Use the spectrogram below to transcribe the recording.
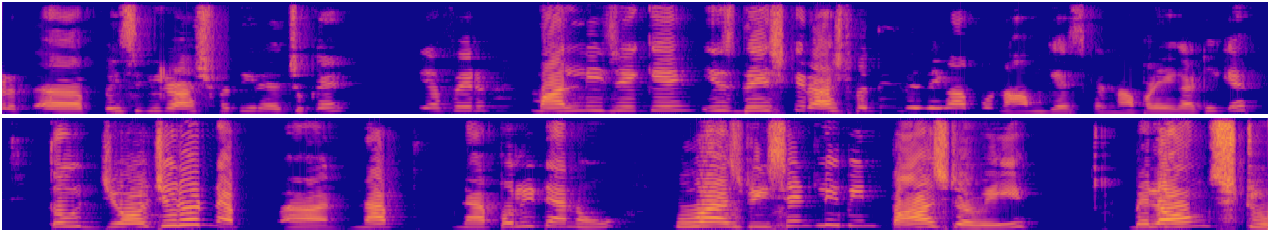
बेसिकली राष्ट्रपति रह चुके हैं। या फिर मान लीजिए कि इस देश के राष्ट्रपति दे देगा, आपको नाम गैस करना पड़ेगा, ठीक है? तो Giorgio Napolitano has recently been passed away belongs to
